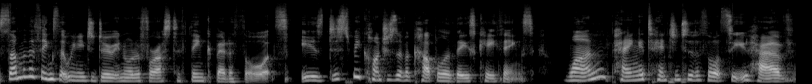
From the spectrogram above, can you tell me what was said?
some of the things that we need to do in order for us to think better thoughts is just to be conscious of a couple of these key things. One, paying attention to the thoughts that you have,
